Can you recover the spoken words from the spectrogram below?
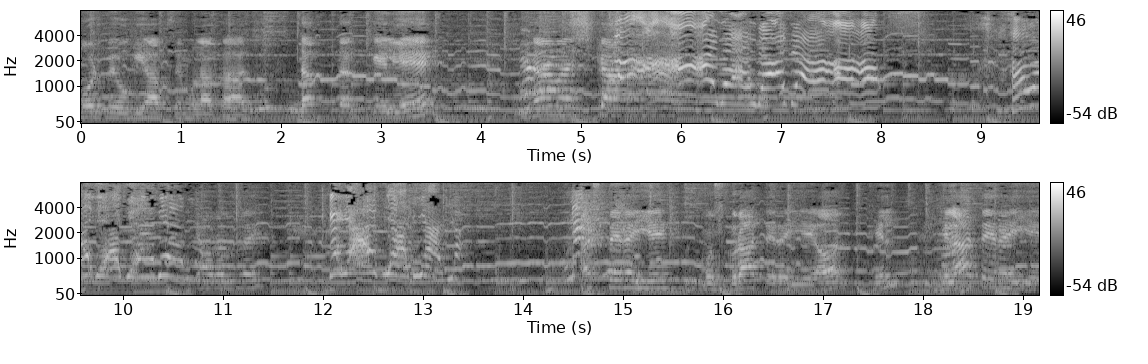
मोड पे होगी आपसे मुलाकात तब तक के लिए नमस्कार? हँसते रहिए, मुस्कुराते रहिए और खिल खिलाते रहिए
